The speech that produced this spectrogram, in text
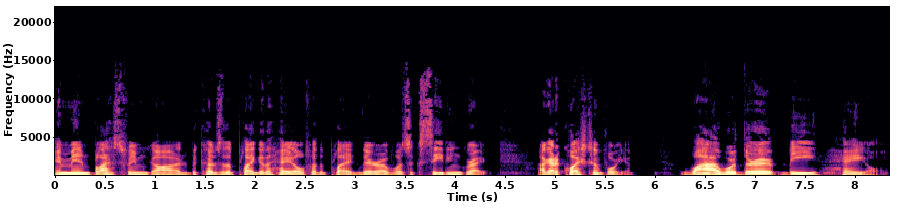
And men blasphemed God because of the plague of the hail, for the plague thereof was exceeding great. I got a question for you. Why would there be hail?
